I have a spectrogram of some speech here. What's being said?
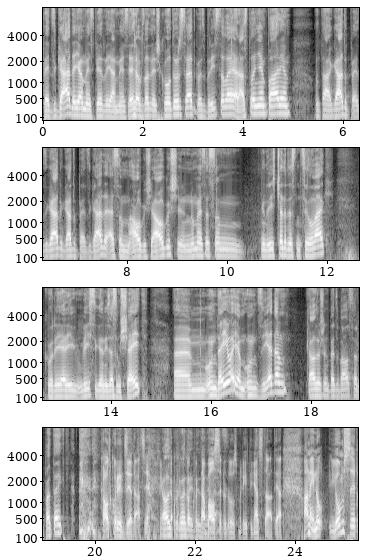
pēc gada jau mēs piedalījāmies Eiropas Latviešu kultūras svētkos Briselē ar astoņiem pāriem. Un tā gadu pēc gada, gadu pēc gada esam auguši, auguši. Nu, mēs esam gandrīz 40 cilvēki, kuri arī visi gandrīz esam šeit. Um, un dejojam un dziedam. Kādu šodien pēc balss var pateikt? Kaut kur ir dziedāts, jā. Kaut kur, kaut kur tā balss ir uz brīdiņu atstāta. Anī, nu, jums ir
